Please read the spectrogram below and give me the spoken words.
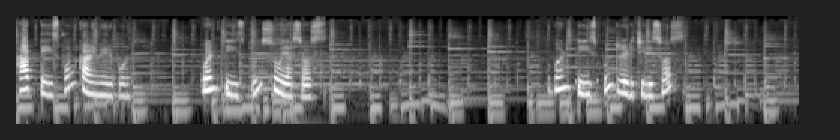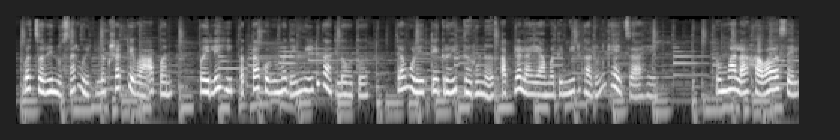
हाफ टी स्पून काळी मिरी पूड one teaspoon soya sauce one teaspoon red chilli sauce. व चवीनुसार मीठ. लक्षात ठेवा आपण पहिलेही पत्ताकोबीमध्ये मीठ घातलं होतं. त्यामुळे ते ग्रहीत धरूनच आपल्याला यामध्ये मीठ घालून घ्यायचं आहे. तुम्हाला हवा असेल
